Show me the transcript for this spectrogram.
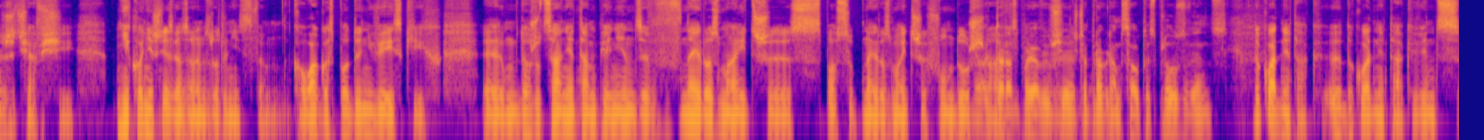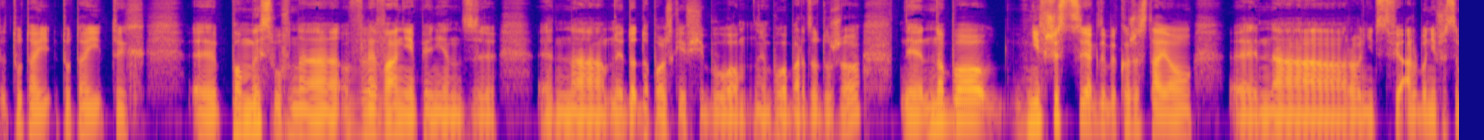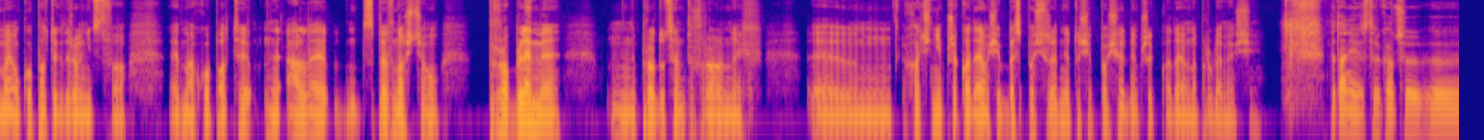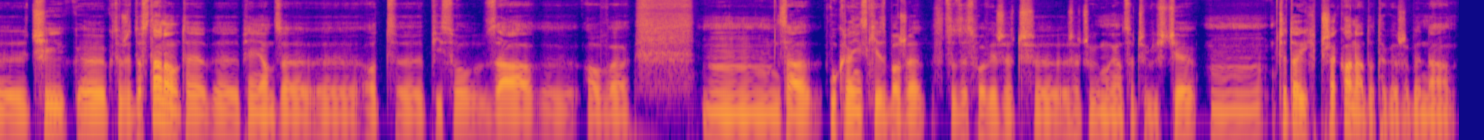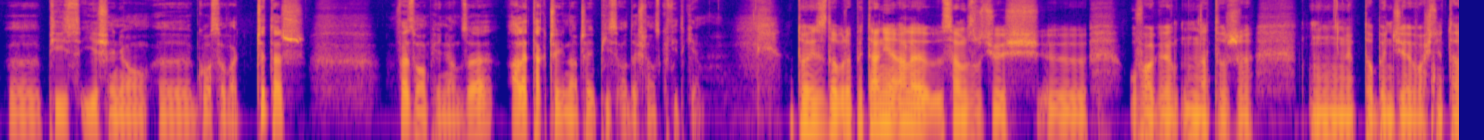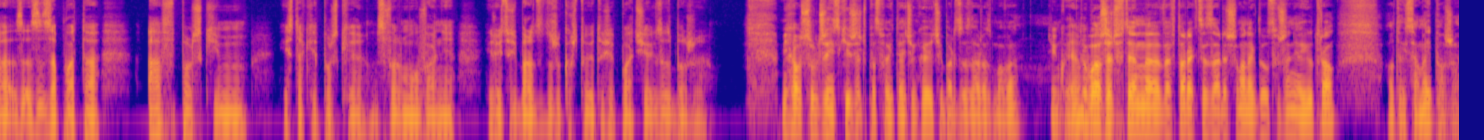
życia wsi, niekoniecznie związanym z rolnictwem. Koła gospodyń wiejskich, dorzucanie tam pieniędzy w najrozmaitszy sposób, najrozmaitszych funduszach. No, teraz pojawił się jeszcze program Sołtys Plus, więc... Dokładnie tak, dokładnie tak, więc tutaj, tutaj tych pomysłów na wlewanie pieniędzy na do, do polskiej wsi było, było bardzo dużo, no bo nie wszyscy jak gdyby korzystają e, na rolnictwie, albo nie wszyscy mają kłopoty, gdy rolnictwo e, ma kłopoty, ale z pewnością problemy producentów rolnych, choć nie przekładają się bezpośrednio, to się pośrednio przekładają na problemy wsi. Pytanie jest tylko, czy ci, którzy dostaną te pieniądze od PiSu za owe mm, za ukraińskie zboże, w cudzysłowie rzecz, rzecz ujmując oczywiście, mm, czy to ich przekona do tego, żeby na PiS jesienią głosować, czy też wezmą pieniądze, ale tak czy inaczej PiS odeślą z kwitkiem? To jest dobre pytanie, ale sam zwróciłeś y, uwagę na to, że mm, to będzie właśnie ta zapłata, a w polskim jest takie polskie sformułowanie, jeżeli coś bardzo dużo kosztuje, to się płaci jak za zboże. Michał Szulżyński, Rzeczpospolitej. Dziękuję Ci bardzo za rozmowę. Dziękuję. To była Rzecz w tym we wtorek. Cezary Szymanek. Do usłyszenia jutro o tej samej porze.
